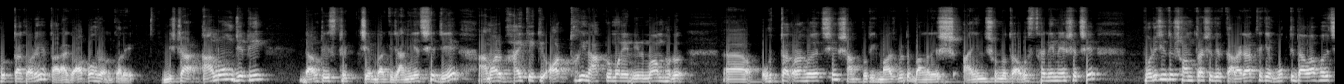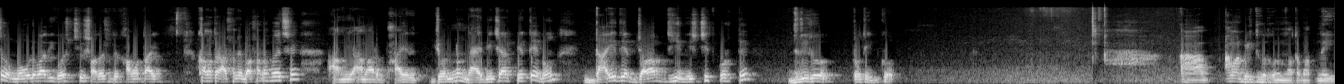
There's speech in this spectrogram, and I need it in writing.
হত্যা করে, তার আগে অপহরণ করে। মিস্টার আলম যেটি ডাউটি স্ট্রিট চেম্বারকে জানিয়েছে যে, আমার ভাইকে একটি অর্থহীন আক্রমণে নির্মমভাবে হত্যা করা হয়েছে। সাম্প্রতিক মাসগুলোতে বাংলাদেশ আইন শূন্যতা অবস্থায় নেমে এসেছে। পরিচিত সন্ত্রাসীদের কারাগার থেকে মুক্তি দেওয়া হয়েছে ও মৌলবাদী গোষ্ঠীর সদস্যদের ক্ষমতায়, ক্ষমতার আসনে বসানো হয়েছে। আমি আমার ভাইয়ের জন্য ন্যায় বিচার পেতে এবং দায়ীদের জবাবদিহি নিশ্চিত করতে দৃঢ় প্রতিজ্ঞ। আমার ব্যক্তিগত কোনো মতামত নেই।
